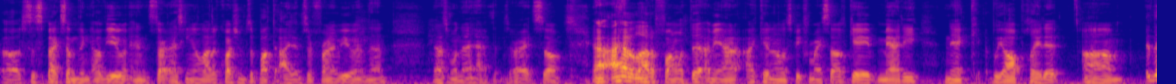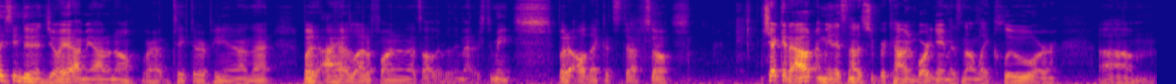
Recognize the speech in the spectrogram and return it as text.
uh, suspect something of you and start asking a lot of questions about the items in front of you, and then that's when that happens. All right. So I had a lot of fun with it. I mean, I, I can only speak for myself. Gabe, Maddie, Nick, we all played it. Um, they seemed to enjoy it. I mean, I don't know. We're have to take their opinion on that. But I had a lot of fun, and that's all that really matters to me. But all that good stuff. So check it out. I mean, it's not a super common board game. It's not like Clue or. Um,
